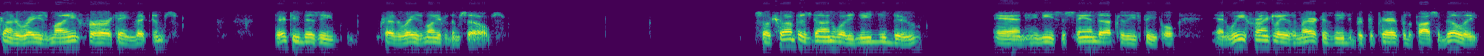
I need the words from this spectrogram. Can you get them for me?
trying to raise money for hurricane victims. They're too busy trying to raise money for themselves. So Trump has done what he needed to do, and he needs to stand up to these people. And we, frankly, as Americans, need to be prepared for the possibility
